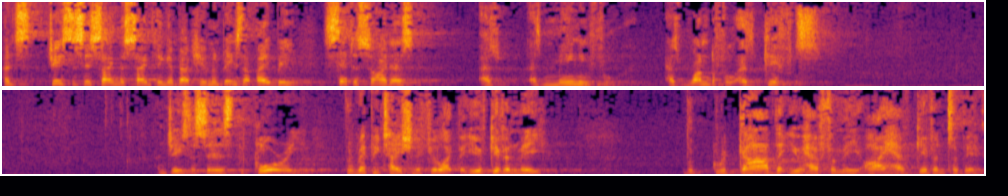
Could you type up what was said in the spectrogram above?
And Jesus is saying the same thing about human beings, that they be set aside as, as, as meaningful, as wonderful, as gifts. And Jesus says, the glory, the reputation, if you like, that you've given me, the regard that you have for me, I have given to them.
